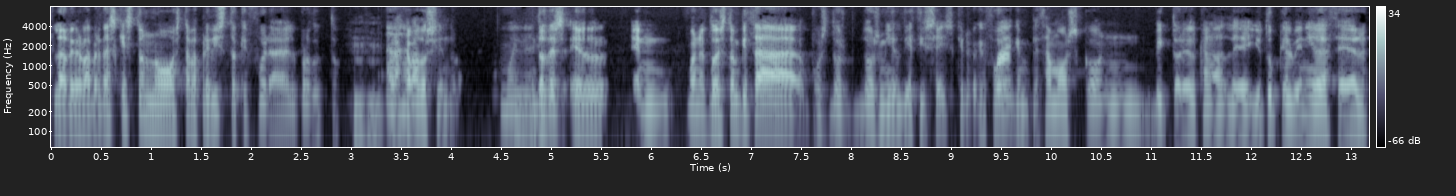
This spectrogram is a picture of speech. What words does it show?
la, la verdad es que esto no estaba previsto que fuera el producto, pero ha acabado siendo. muy bien. Entonces, el, en, bueno, todo esto empieza, pues, dos- 2016 creo que fue, que empezamos con Víctor el canal de YouTube, que él venía de hacer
